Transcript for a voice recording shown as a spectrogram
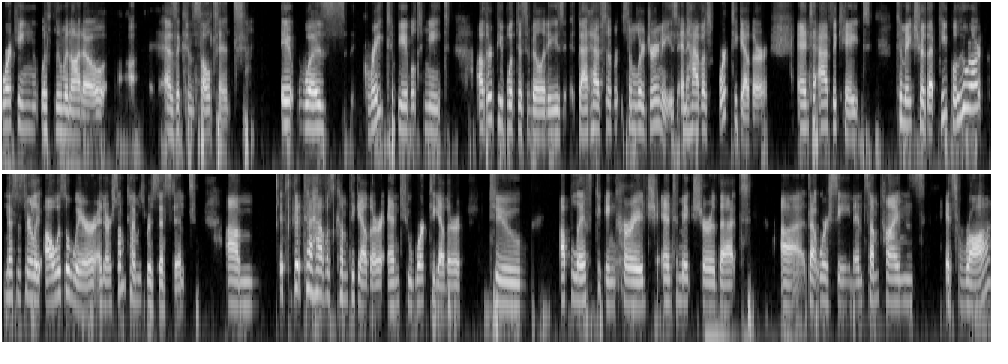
working with Luminato uh, as a consultant, it was great to be able to meet other people with disabilities that have similar journeys and have us work together and to advocate to make sure that people who aren't necessarily always aware and are sometimes resistant, um, it's good to have us come together and to work together to uplift, encourage, and to make sure that uh, that we're seen. And sometimes it's raw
